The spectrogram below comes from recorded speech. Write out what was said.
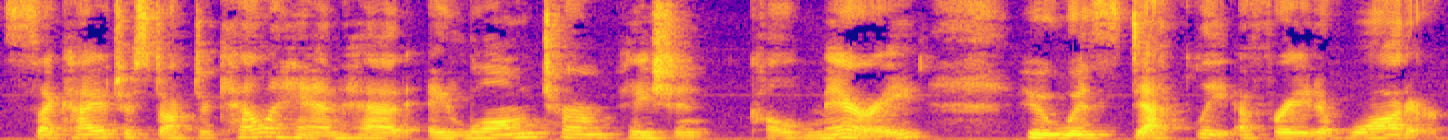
psychiatrist Dr. Callahan had a long term patient called Mary, who was deathly afraid of water.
